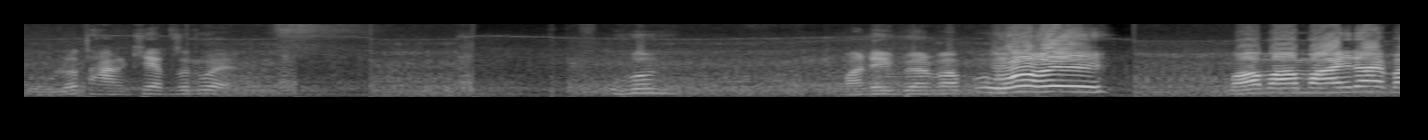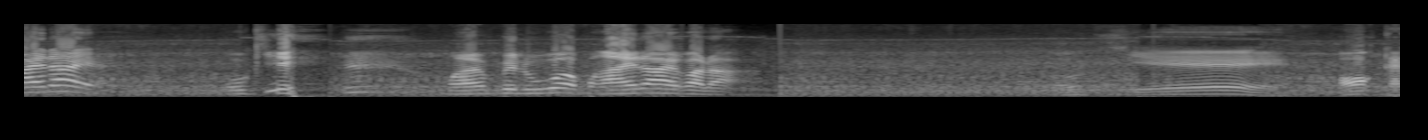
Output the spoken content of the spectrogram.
โอ้แล้วทางแคบซะด้วยโอ้ยมาดิเพื่อนมาโอ้ยมามาไม้ได้ไม้ได้ โอเคมาไม่รู้ว่าไม้ได้ก่อนอะโอเค โอเค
